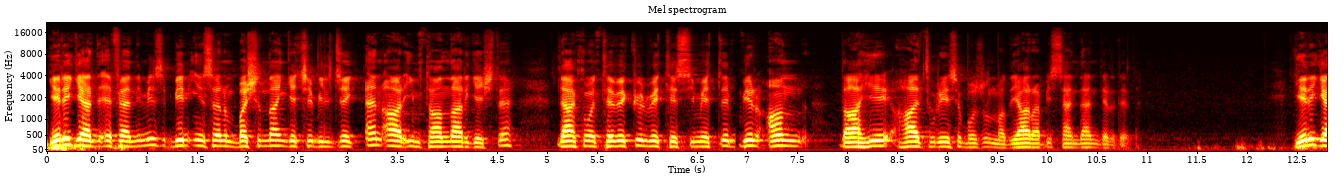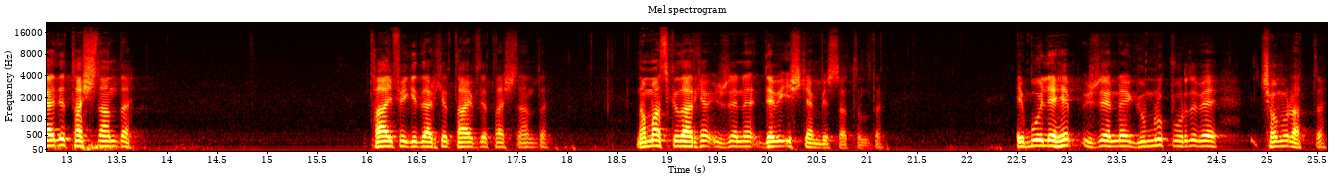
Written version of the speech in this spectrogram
Yeri geldi Efendimiz bir insanın başından geçebilecek en ağır imtihanlar geçti. Lakin tevekkül ve teslimiyetle bir an dahi hal turiyesi bozulmadı. Ya Rabbi sendendir dedi. Yeri geldi taşlandı. Taif'e giderken Taif'te taşlandı. Namaz kılarken üzerine deve işkembe satıldı. Ebu Leheb üzerine yumruk vurdu ve çamur attı.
